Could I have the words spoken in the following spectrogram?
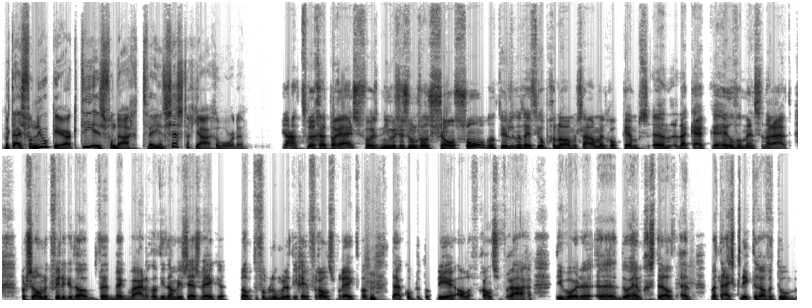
Matthijs van Nieuwkerk, die is vandaag 62 jaar geworden. Ja, terug uit Parijs voor het nieuwe seizoen van Chanson natuurlijk. Dat heeft hij opgenomen samen met Rob Kemps. En daar kijken heel veel mensen naar uit. Persoonlijk vind ik het altijd merkwaardig dat hij dan weer zes weken loopt te verbloemen dat hij geen Frans spreekt. Want daar komt het op neer. Alle Franse vragen die worden eh, door hem gesteld. En Matthijs knikt er af en toe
